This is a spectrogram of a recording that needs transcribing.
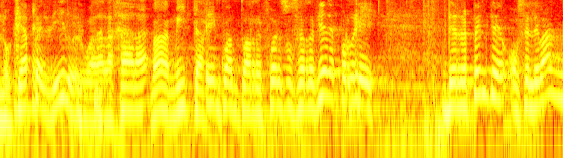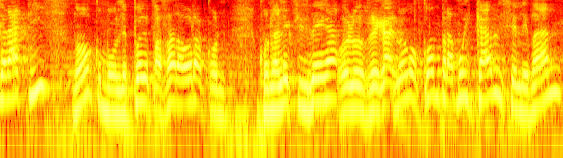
lo que ha perdido el Guadalajara Mamita. en cuanto a refuerzos se refiere, porque de repente o se le van gratis, ¿no? Como le puede pasar ahora con, con Alexis Vega. O los regalan. Luego compra muy caro y se le van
